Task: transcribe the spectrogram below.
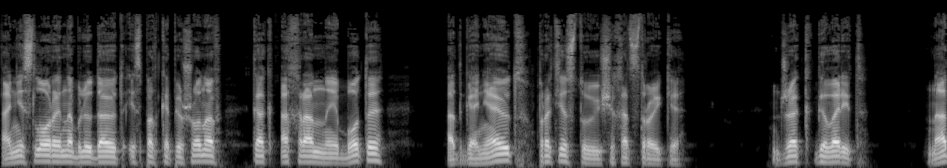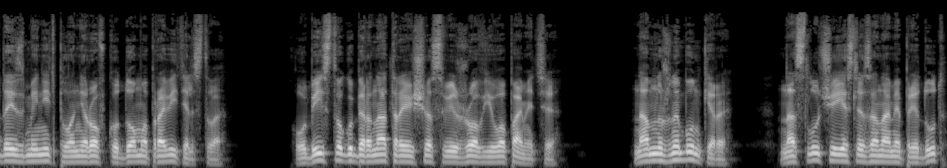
Они с Лорой наблюдают из-под капюшонов, как охранные боты отгоняют протестующих от стройки. Джек говорит, надо изменить планировку дома правительства. Убийство губернатора еще свежо в его памяти. Нам нужны бункеры. На случай, если за нами придут,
